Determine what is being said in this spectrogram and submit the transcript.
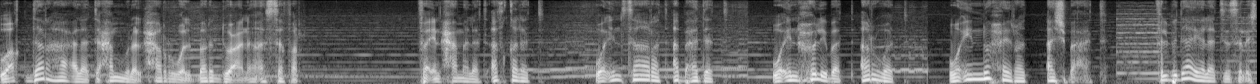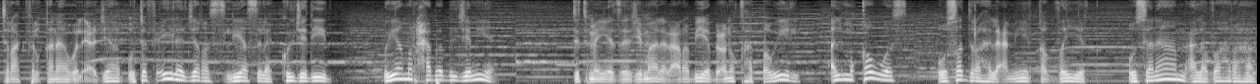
وأقدرها على تحمل الحر والبرد وعناء السفر. فإن حملت أثقلت وإن سارت أبعدت. وإن حلبت أروت وإن نحرت أشبعت. في البداية لا تنسى الاشتراك في القناة والإعجاب وتفعيل الجرس ليصلك كل جديد. ويا مرحبا بالجميع. تتميز الجمال العربية بعنقها الطويل المقوس وصدرها العميق الضيق وسنام على ظهرها.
